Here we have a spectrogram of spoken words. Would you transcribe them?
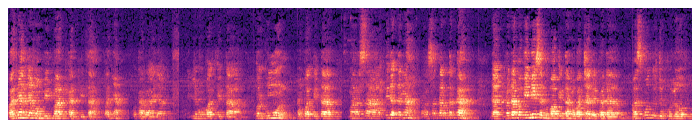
banyak yang membimbangkan kita, banyak perkara yang yang membuat kita bergumul, membuat kita merasa tidak tenang, merasa tertekan. Dan pada pagi ini saya membawa kita membaca daripada Mazmur 73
